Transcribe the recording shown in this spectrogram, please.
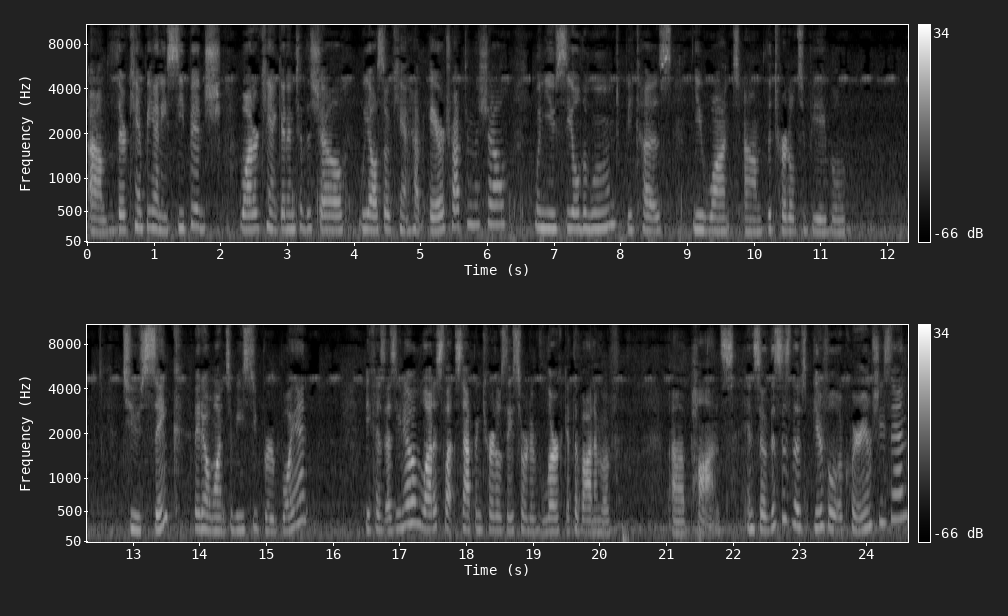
um, there can't be any seepage, water can't get into the shell. We also can't have air trapped in the shell when you seal the wound because you want um, the turtle to be able to sink. They don't want to be super buoyant because as you know, a lot of snapping turtles, they sort of lurk at the bottom of uh, ponds. And so this is the beautiful aquarium she's in.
